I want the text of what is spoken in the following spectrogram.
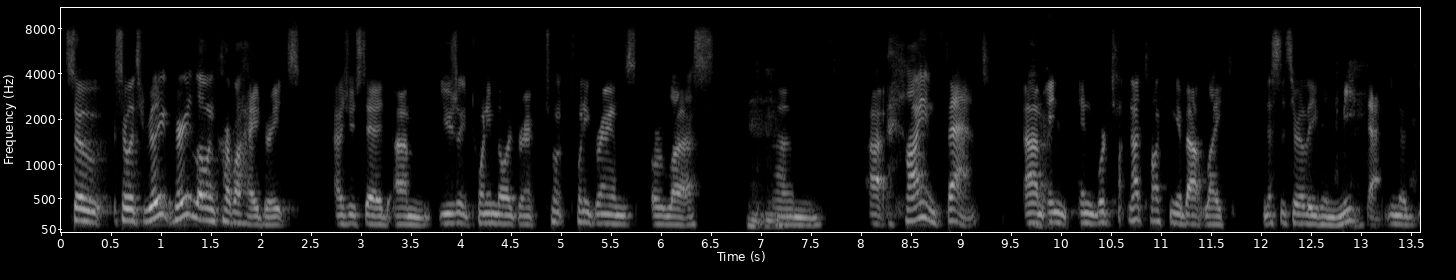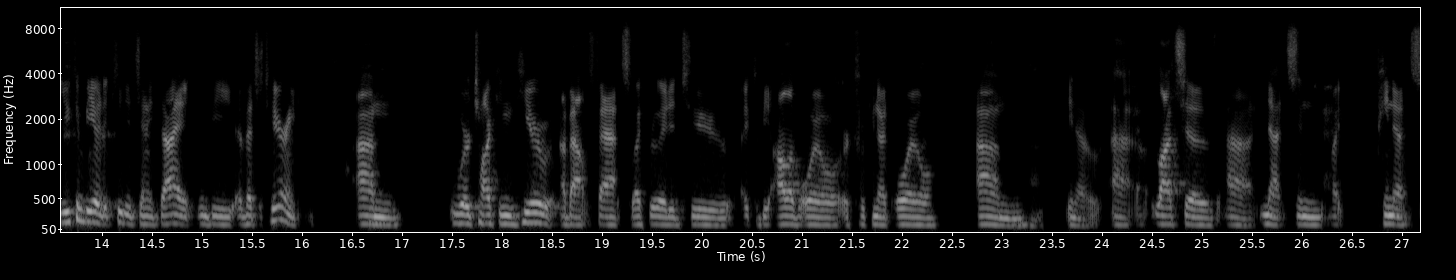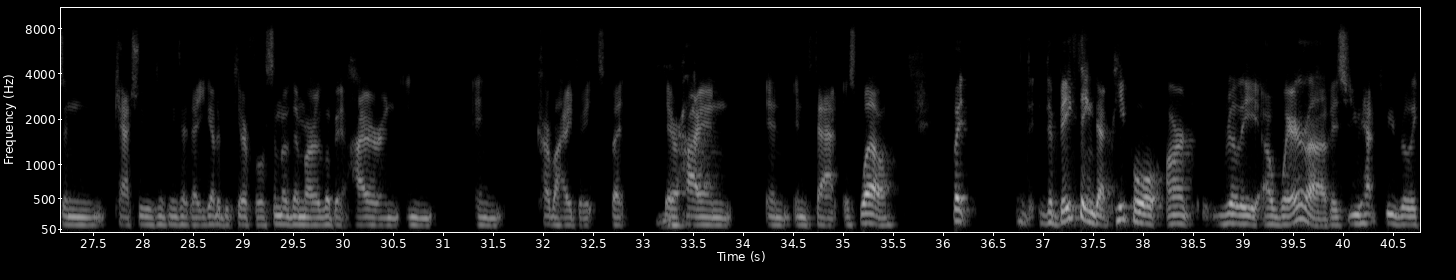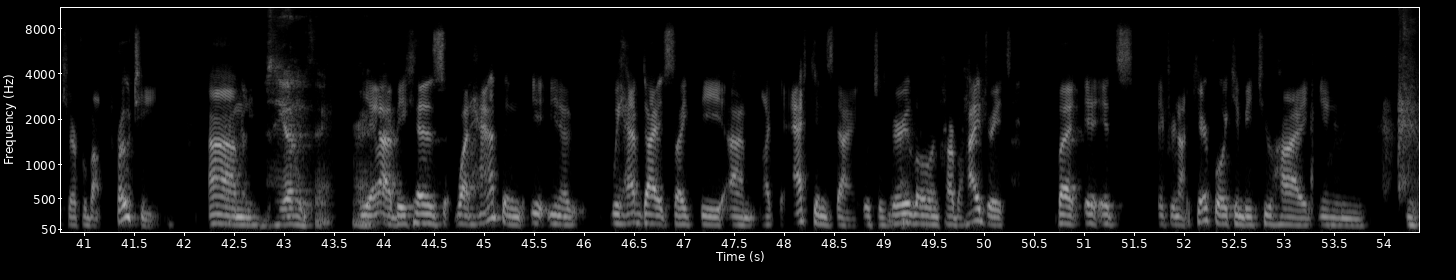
So, so it's really very low in carbohydrates, as you said, um, usually 20 milligrams, 20 grams or less. Mm-hmm. Um, uh, high in fat, um, and and we're t- not talking about like necessarily even meat fat. You know, you can be on a ketogenic diet and be a vegetarian. Um, we're talking here about fats like related to it could be olive oil or coconut oil um, you know uh, lots of uh, nuts and like peanuts and cashews and things like that you got to be careful. Some of them are a little bit higher in in, in carbohydrates but they're high in, in in fat as well. But th- the big thing that people aren't really aware of is you have to be really careful about protein. Um, the other thing right? yeah because what happened you know we have diets like the um, like the Atkins diet, which is very low in carbohydrates, but it, it's if you're not careful, it can be too high in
